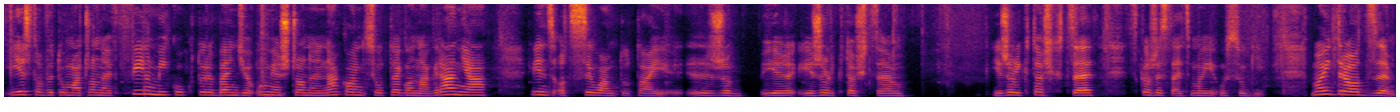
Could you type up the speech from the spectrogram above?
jest to wytłumaczone w filmiku, który będzie umieszczony na końcu tego nagrania, więc odsyłam tutaj, e, że je- jeżeli ktoś chce, jeżeli ktoś chce skorzystać z mojej usługi. Moi drodzy,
